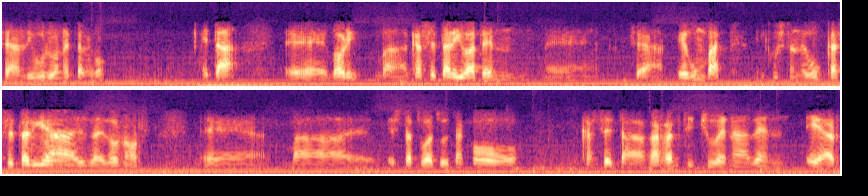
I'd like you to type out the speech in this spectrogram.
zean, liburu honetarako, eta e, ba hori, ba, kasetari baten e, zera, egun bat ikusten dugu, kasetaria ez da edo nor e, ba, estatu batuetako kaseta garrantzitsuena den Ear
